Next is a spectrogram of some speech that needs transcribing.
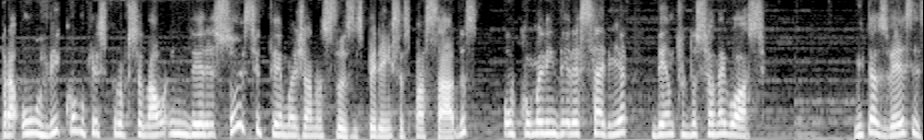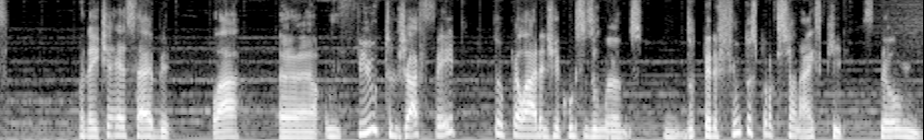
para ouvir como que esse profissional endereçou esse tema já nas suas experiências passadas ou como ele endereçaria dentro do seu negócio. Muitas vezes, quando a gente recebe lá uh, um filtro já feito pela área de recursos humanos do perfil dos profissionais que estão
